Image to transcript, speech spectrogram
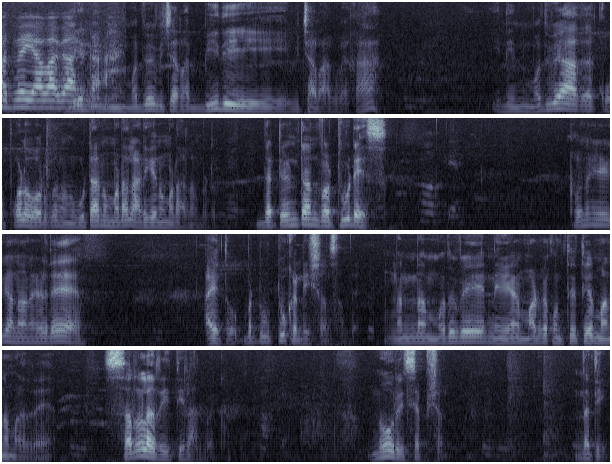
ಮದುವೆ ಯಾವಾಗ ಅಂತ. ಮದುವೆ ವಿಚಾರ ಬೀದಿ ವಿಚಾರ ಆಗಬೇಕಾ? ನಿನ್ನ ಮದುವೆ ಆಗಕ್ಕೆ ಒಪ್ಕೊಳ್ಳೋವರೆಗೂ ನಾನು ಊಟನೂ ಮಾಡಲ್ಲ ಅಡುಗೆನೂ ಮಾಡಲ್ಲ ಅಂದ್ಬಿಟ್ರು. ದಟ್ ಎಂಟನ್ ಫಾರ್ ಟೂ ಡೇಸ್ ಕೊನೆ ಈಗ ನಾನು ಹೇಳಿದೆ ಆಯಿತು ಬಟ್ ಟೂ ಕಂಡೀಷನ್ಸ್ ಅಂದೆ ನನ್ನ ಮದುವೆ ನೀವೇನು ಮಾಡಬೇಕು ಅಂತ ತೀರ್ಮಾನ ಮಾಡಿದ್ರೆ ಸರಳ ರೀತಿಯಲ್ಲಿ ಆಗಬೇಕು. No reception nothing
